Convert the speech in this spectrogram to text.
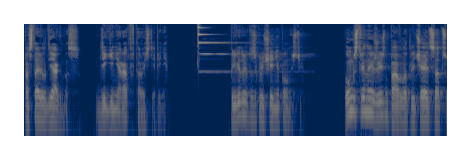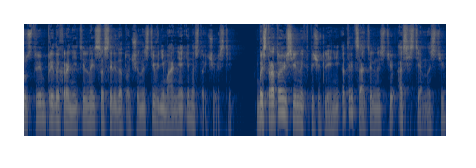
поставил диагноз – дегенерат второй степени. Приведу это заключение полностью. Умственная жизнь Павла отличается отсутствием предохранительной сосредоточенности, внимания и настойчивости, быстротой сильных впечатлений, отрицательностью, асистемностью,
